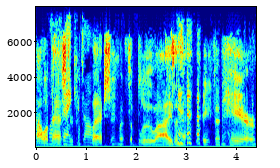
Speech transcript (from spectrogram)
alabaster well, complexion with the blue eyes and that raven hair.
